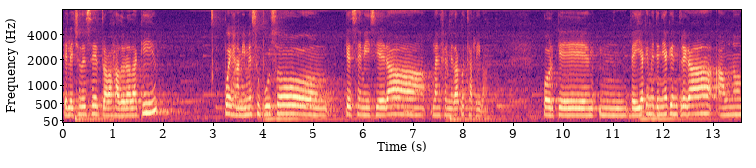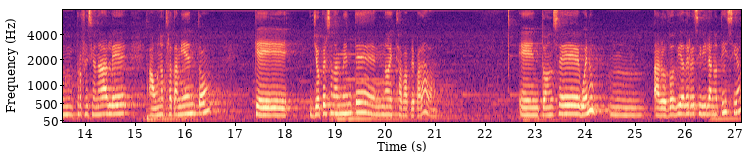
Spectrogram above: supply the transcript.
El hecho de ser trabajadora de aquí, pues a mí me supuso que se me hiciera la enfermedad cuesta arriba porque mm, veía que me tenía que entregar a unos profesionales, a unos tratamientos que yo personalmente no estaba preparada. Entonces, bueno, mm, a los dos días de recibir la noticia,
